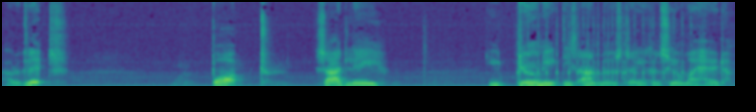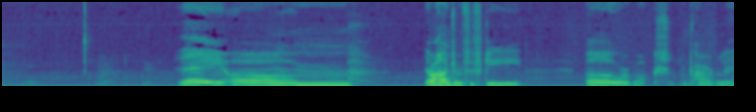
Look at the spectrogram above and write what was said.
how to glitch. But, sadly, you do need these antlers that you can see on my head. They um they're 150 uh Robux apparently.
